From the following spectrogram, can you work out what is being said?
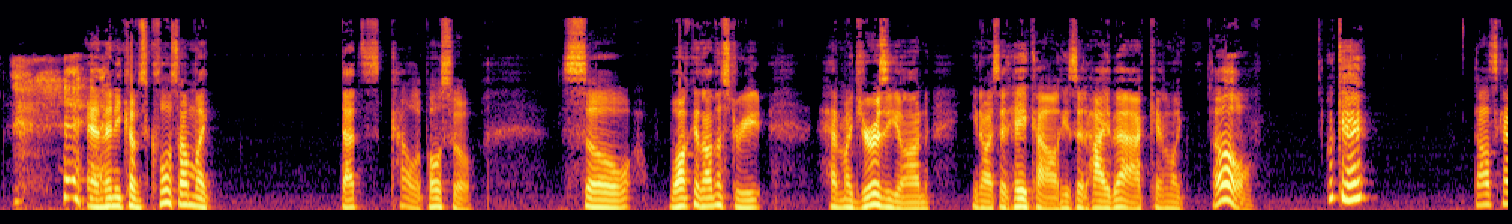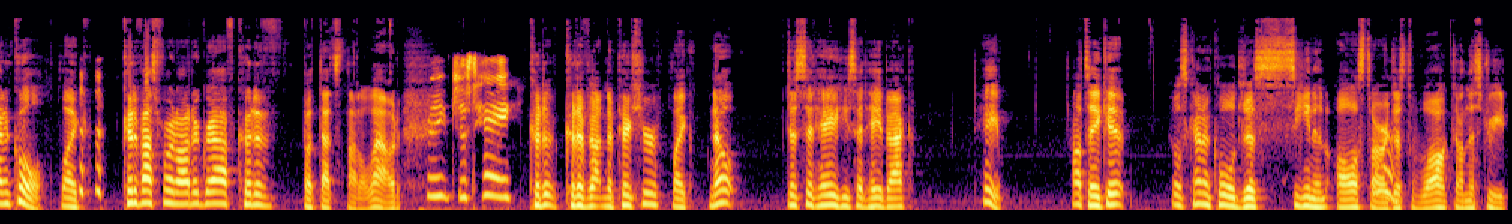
and then he comes close. I'm like, that's Kyle Okposo. So walking down the street, had my jersey on. You know, I said, "Hey, Kyle." He said, "Hi back," and I'm like, "Oh, okay." That was kind of cool. Like, could have asked for an autograph. Could have, but that's not allowed. Right? Just hey. Could have, could have gotten a picture. Like, no, just said, "Hey." He said, "Hey back." Hey, I'll take it. It was kind of cool just seeing an all star Yeah. just walk down the street,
